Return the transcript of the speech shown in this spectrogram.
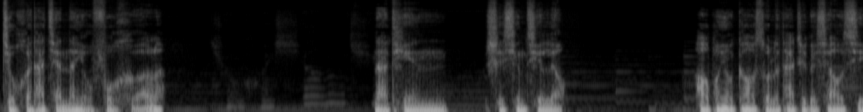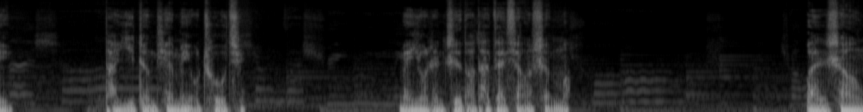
就和她前男友复合了。那天是星期六。好朋友告诉了她这个消息，她一整天没有出去。没有人知道她在想什么。晚上，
